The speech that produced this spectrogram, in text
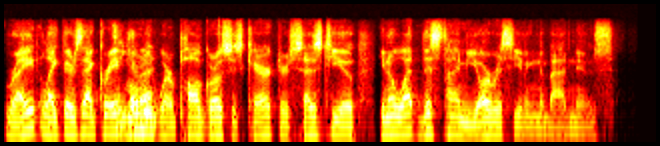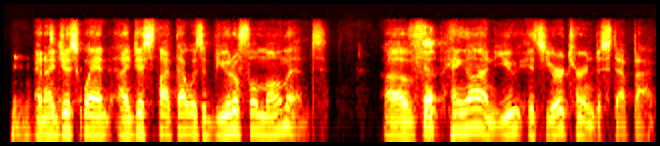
Right? Like there's that great moment right. where Paul Gross's character says to you, you know what, this time you're receiving the bad news. And I just went, I just thought that was a beautiful moment of yeah. hang on, you it's your turn to step back.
